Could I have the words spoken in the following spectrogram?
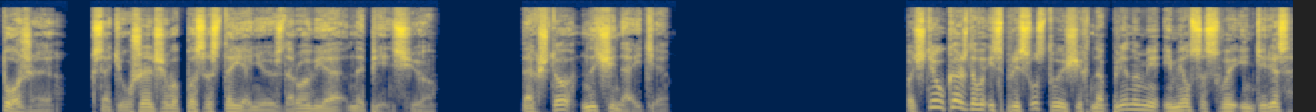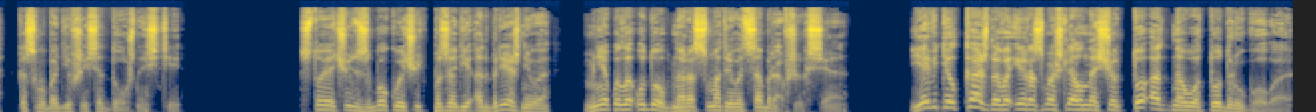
Тоже, кстати, ушедшего по состоянию здоровья на пенсию. Так что начинайте. Почти у каждого из присутствующих на пленуме имелся свой интерес к освободившейся должности. Стоя чуть сбоку и чуть позади от Брежнева, мне было удобно рассматривать собравшихся. Я видел каждого и размышлял насчет то одного, то другого.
